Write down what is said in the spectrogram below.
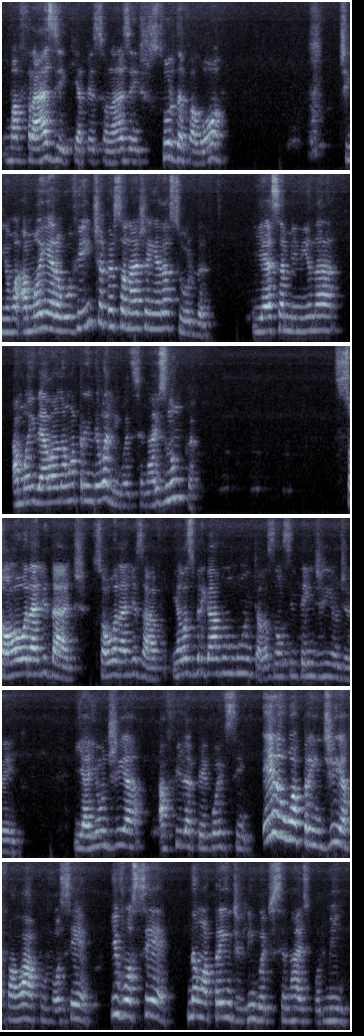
uma frase que a personagem surda falou. Tinha uma, a mãe era ouvinte, a personagem era surda. E essa menina, a mãe dela não aprendeu a língua de sinais nunca. Só oralidade, só oralizavam. E elas brigavam muito, elas não se entendiam direito. E aí um dia a filha pegou e disse: assim, Eu aprendi a falar por você e você não aprende língua de sinais por mim?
